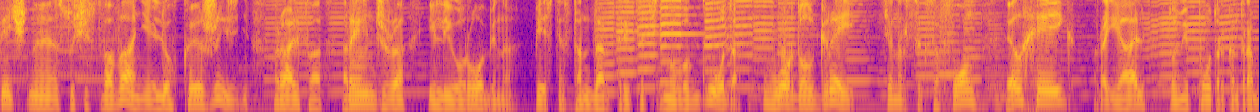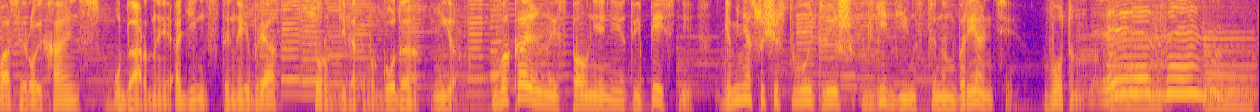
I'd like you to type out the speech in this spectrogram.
Беспечное существование, легкая жизнь Ральфа Рейнджера и Лио Робина. Песня стандарт 1937 года. Уордл Грей – тенор-саксофон, Эл Хейг – рояль, Томми Поттер – контрабас и Рой Хайнс – ударные. 11 ноября 1949 года, Нью-Йорк. Вокальное исполнение этой песни для меня существует лишь в единственном варианте. Вот он. Living,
